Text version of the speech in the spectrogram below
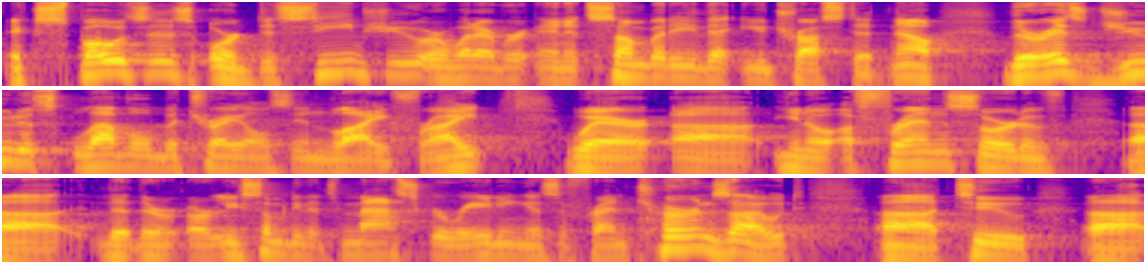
exposes or deceives you or whatever, and it's somebody that you trusted. Now, there is Judas level betrayals in life, right? Where, uh, you know, a friend sort of, uh, there, or at least somebody that's masquerading as a friend, turns out uh, to uh,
